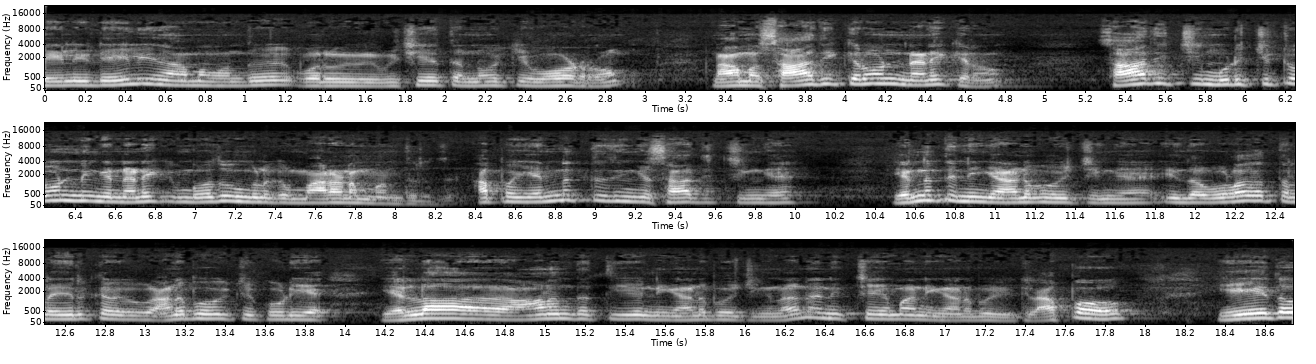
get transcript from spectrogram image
டெய்லி டெய்லி நாம் வந்து ஒரு விஷயத்தை நோக்கி ஓடுறோம். நாம் சாதிக்கிறோன்னு நினைக்கிறோம். சாதிச்சு முடிச்சிட்டோன்னு நீங்கள் நினைக்கும் போது உங்களுக்கு மரணம் வந்துடுது அப்போ என்னத்தை நீங்கள் சாதிச்சிங்க? என்னத்தை நீங்கள் அனுபவிச்சிங்க? இந்த உலகத்தில் இருக்கிற அனுபவிக்கக்கூடிய எல்லா ஆனந்தத்தையும் நீங்கள் அனுபவிச்சிங்கன்னா நிச்சயமாக நீங்கள் அனுபவிக்கலாம். அப்போது ஏதோ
